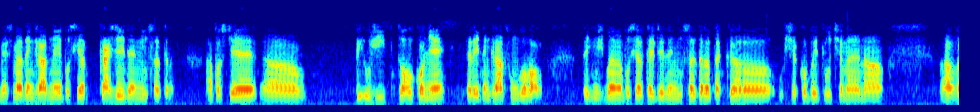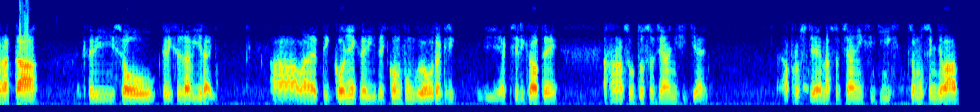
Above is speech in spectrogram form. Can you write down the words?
My jsme tenkrát měli posílat každý den newsletter a prostě uh, využít toho koně, který tenkrát fungoval. Teď, když budeme posílat každý den newsletter, tak uh, už jakoby tlučeme na uh, vrata, který, jsou, který se zavírají. Ale ty koně, které teď fungují, tak řík, jak si říkal ty, aha, jsou to sociální sítě a prostě na sociálních sítích, co musím dělat,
